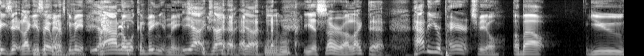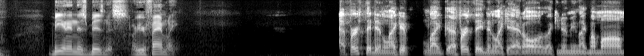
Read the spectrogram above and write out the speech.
he said, like you He's a said, when it's convenient. Now I know what convenient means. Yeah, exactly. Yeah. Mm-hmm. Yes, sir. I like that. How do your parents feel about you being in this business or your family? At first they didn't like it. Like at first they didn't like it at all. Like you know what I mean. Like my mom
